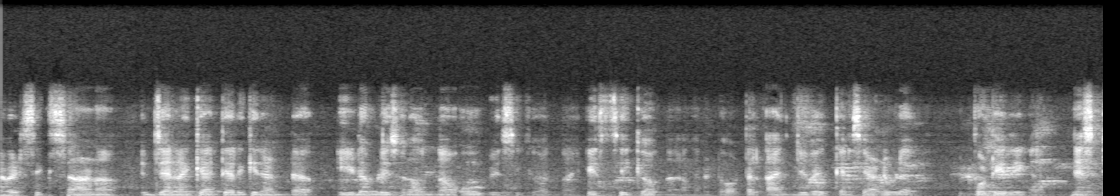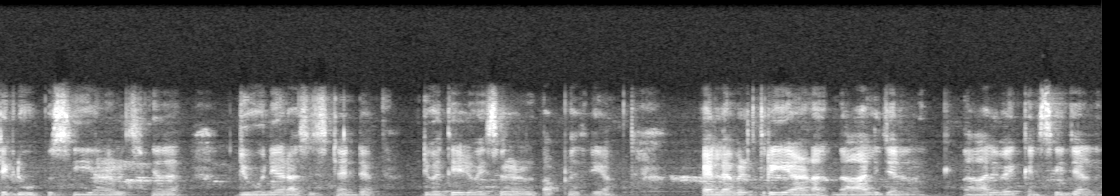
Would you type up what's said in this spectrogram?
ലെവൽ സിക്സ് ആണ്. ജനറൽ കാറ്റഗറിക്ക് രണ്ട് ഇ ഡബ്ല്യു സിന് ഒന്ന് ഒ ബി സിക്ക് ഒന്ന് എസ് സിക്ക് ഒന്ന് അങ്ങനെ ടോട്ടൽ അഞ്ച് വേക്കൻസിയാണ് ഇവിടെ റിപ്പോർട്ട് ചെയ്തിരിക്കുന്നത്. നെക്സ്റ്റ് ഗ്രൂപ്പ് സി ആണ് വിളിച്ചിരിക്കുന്നത്. ജൂനിയർ അസിസ്റ്റന്റ് ഇരുപത്തിയേഴ് വയസ്സ് വരെ അപ്ലൈ ചെയ്യാം. ലെവൽ ത്രീ ആണ് നാല് ജനറൽ നാല് വേക്കൻസി ജനറൽ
